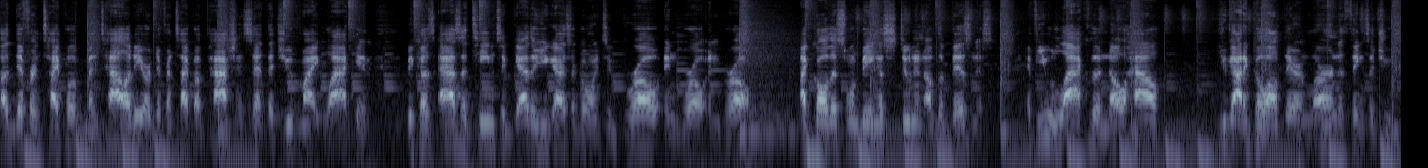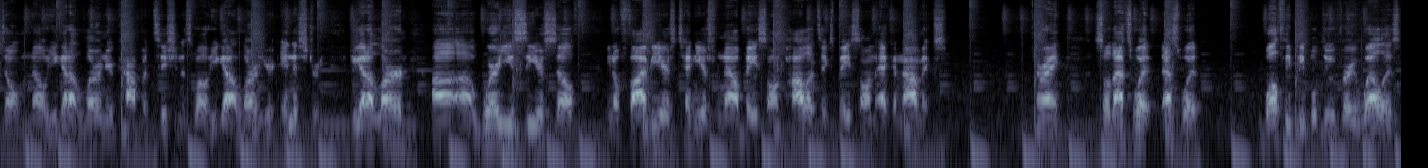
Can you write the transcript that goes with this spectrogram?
a different type of mentality or a different type of passion set that you might lack in. Because as a team together, you guys are going to grow and grow and grow. I call this one being a student of the business. If you lack the know how, you got to go out there and learn the things that you don't know. You got to learn your competition as well. You got to learn your industry. You got to learn uh, uh, where you see yourself, you know, five years, ten years from now, based on politics, based on economics. All right. So that's what that's what wealthy people do very well is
